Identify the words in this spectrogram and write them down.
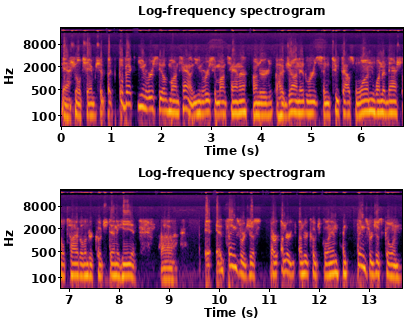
national championship. But go back to University of Montana. University of Montana, under uh, John Edwards in 2001, won a national title under Coach Dennehy and uh, things were just or under under Coach Glenn, and things were just going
